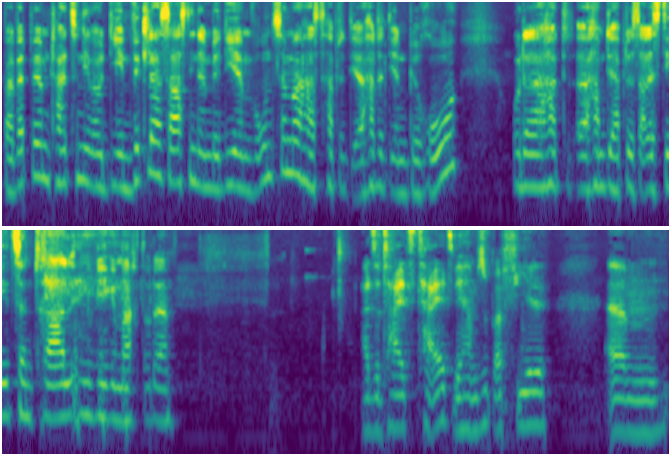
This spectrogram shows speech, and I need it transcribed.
bei Wettbewerben teilzunehmen, aber die Entwickler saßen die dann bei dir im Wohnzimmer, hast, hattet ihr, hattet ihr ein Büro oder hat, äh, habt ihr das alles dezentral irgendwie gemacht oder? Also teils, teils. Wir haben super viel ähm,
